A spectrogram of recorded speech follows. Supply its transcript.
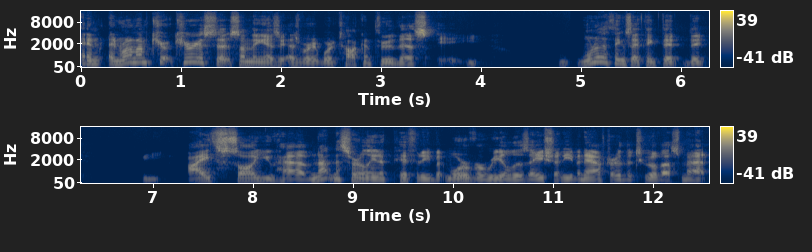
and and Ron, I'm cu- curious to something as as we're we're talking through this. One of the things I think that that I saw you have not necessarily an epiphany, but more of a realization, even after the two of us met,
